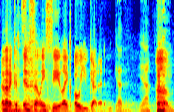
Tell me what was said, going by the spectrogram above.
and then I could instantly see like, oh, you get it. You get it, yeah. And,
